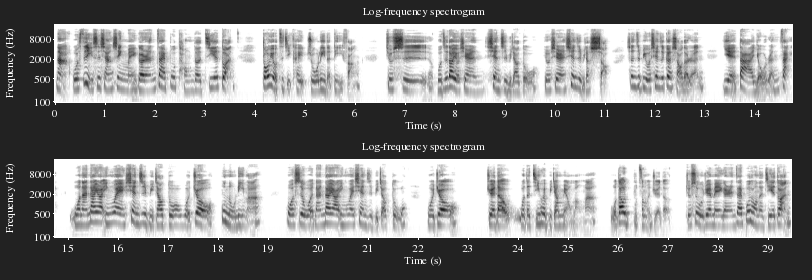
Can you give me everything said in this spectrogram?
那我自己是相信每个人在不同的阶段。都有自己可以着力的地方，就是我知道有些人限制比较多，有些人限制比较少，甚至比我限制更少的人也大有人在。我难道要因为限制比较多，我就不努力吗？或是我难道要因为限制比较多，我就觉得我的机会比较渺茫吗？我倒不这么觉得。就是我觉得每一个人在不同的阶段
